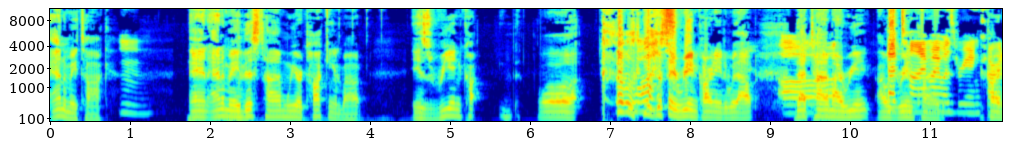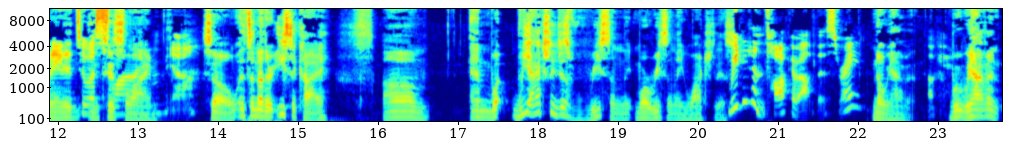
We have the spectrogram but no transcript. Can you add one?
anime talk. Mm. And anime this time we are talking about is reincar. Well, I was gonna just say reincarnated without that time. I re I was that time reincarnated. I was reincarnated to a into slime. slime. Yeah. So it's another isekai. Um, and what we actually just recently, more recently, watched this. We didn't talk about this, right? no, we haven't. Okay. We, we haven't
